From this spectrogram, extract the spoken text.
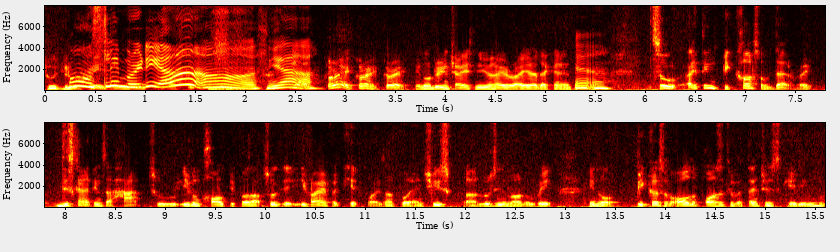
dude, you look Oh, slim already, ah? Oh, yeah. yeah, correct, correct, correct. You know, during Chinese New Year, Hari Raya, that kind of thing. Uh-uh. So I think because of that, right, these kind of things are hard to even call people out. So if I have a kid, for example, and she's uh, losing a lot of weight, you know, because of all the positive attention she's getting,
